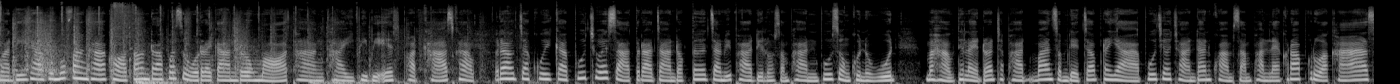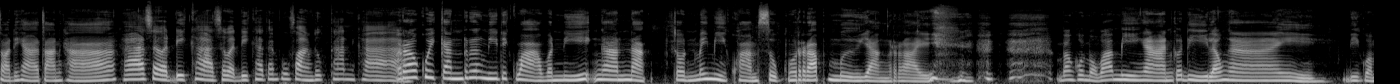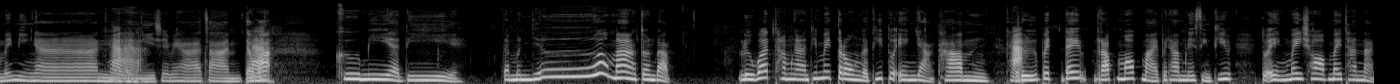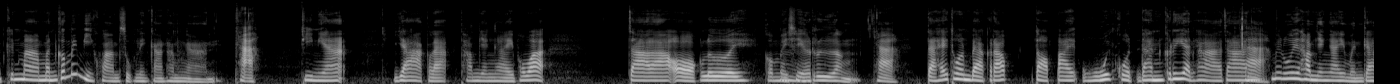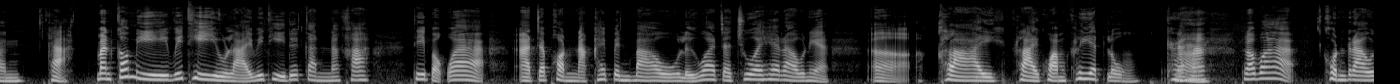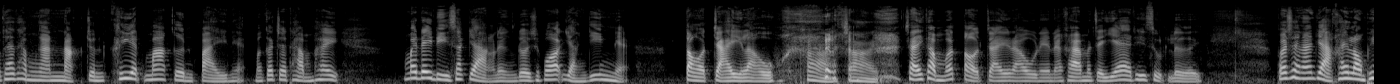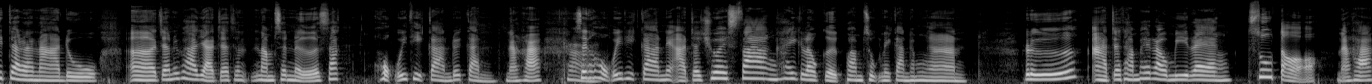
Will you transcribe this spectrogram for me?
สวัสดีค่ะ คุณผู้ฟังคะขอต้อนรับเข้าสู่รายการโรงหมอทางไทย PBS Podcast ค่ะ เราจะคุยกับผู้ช่วยศาสตราจารย์ดรจันวิพาดิโลสัมพันธ์ ผู้ทรงคุณวุฒิมหาวิทยาลัยราชภัฏบ้านสมเด็จเจ้าพระยา ผู้เชี่ยวชาญด้านความสัมพันธ์และครอบครัวค่ะ สวัสดีค่ะอาจารย์ค่ะ ค่ะ สวัสดีค่ะ สวัสดีค่ะท่านผู้ฟังทุกท่านค่ะ เราคุยกันเรื่องนี้ดีกว่าวันนี้งานหนัก จนไม่มีความสุขรับมืออย่างไร บางคนบอกว่ามีงานก็ดีแล้วไง ดีกว่าไม่มีงานค่ะอะไรอย่างนี้ใช่ไหมคะอาจารย์ แต่ค่ะว่าคือมีอะดี แต่มันเยอะมากจนแบบ หรือว่าทำงานที่ไม่ตรงกับที่ตัวเองอยากทำค่ะหรือไปได้รับมอบหมายไปทำในสิ่งที่ตัวเองไม่ชอบไม่ถนัดขึ้นมา มันก็ไม่มีความสุขในการทำงานค่ะ ทีเนี้ยยากละทำยังไง เพราะว่าจะลาออกเลยก็ไม่ใช่เรื่องค่ะ แต่ให้ทนแบกรับต่อไปโอ้ยกดดันเครียดค่ะอาจารย์ค่ะไม่รู้จะทำยังไงเหมือนกันค่ะ มันก็มีวิธีอยู่หลายวิธีด้วยกันนะคะ ที่บอกว่าอาจจะผ่อนหนักให้เป็นเบา หรือว่าจะช่วยให้เราเนี่ยเอ่อคลายคลายความเครียดลงค่ะนะคะเพราะว่าคนเราถ้าทำงานหนักจนเครียดมากเกินไปเนี่ย มันก็จะทำให้ไม่ได้ดีสักอย่างหนึ่ง โดยเฉพาะอย่างยิ่งเนี่ย ต่อใจเราค่ะใช่ใช้คำว่าต่อใจเราเนี่ยนะคะ มันจะแย่ที่สุดเลย เพราะฉะนั้นอยากให้ลองพิจารณาดูเอ่ออาจันพิพาอยากจะนำเสนอสัก 6 วิธีการด้วยกันนะคะค่ะซึ่ง 6 วิธีการเนี่ยอาจจะช่วยสร้างให้เราเกิดความสุขในการทำงาน หรืออาจจะทำให้เรามีแรงสู้ต่อนะคะ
